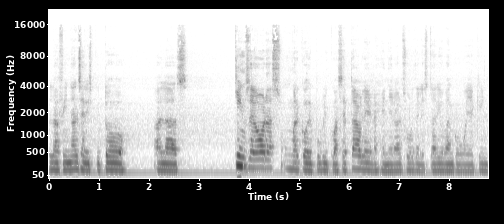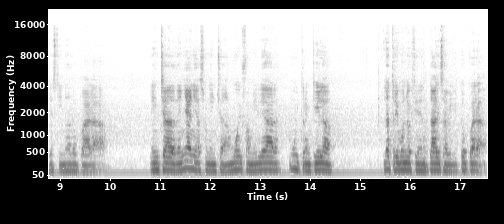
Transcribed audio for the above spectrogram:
la final se disputó a las 15 horas, un marco de público aceptable, la General Sur del Estadio Banco Guayaquil destinado para la hinchada de ñañas, una hinchada muy familiar, muy tranquila. La tribuna occidental se habilitó para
